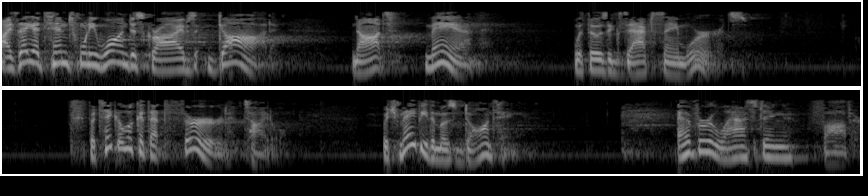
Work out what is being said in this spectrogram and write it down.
Isaiah 10:21 describes God, not man with those exact same words. But take a look at that third title, which may be the most daunting. Everlasting Father.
